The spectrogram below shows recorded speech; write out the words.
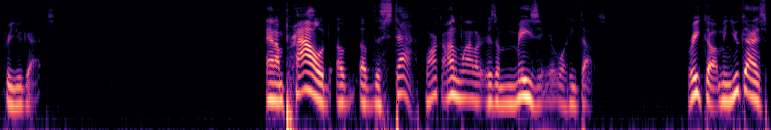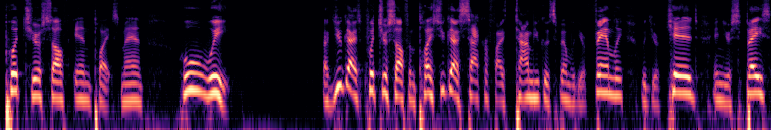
for you guys. And I'm proud of, of the staff. Mark Onweiler is amazing at what he does. Rico, I mean, you guys put yourself in place, man. Who we? Like you guys put yourself in place. You guys sacrifice time you could spend with your family, with your kids, in your space,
